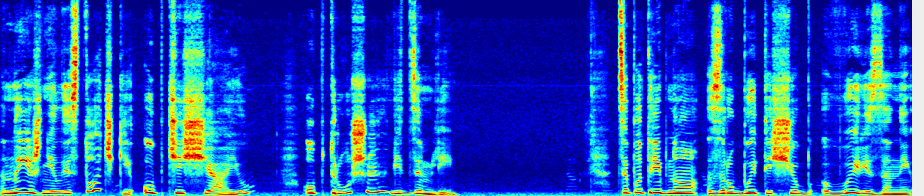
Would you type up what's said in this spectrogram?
нижні листочки обчищаю, обтрушую від землі. Це потрібно зробити, щоб вирізаний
